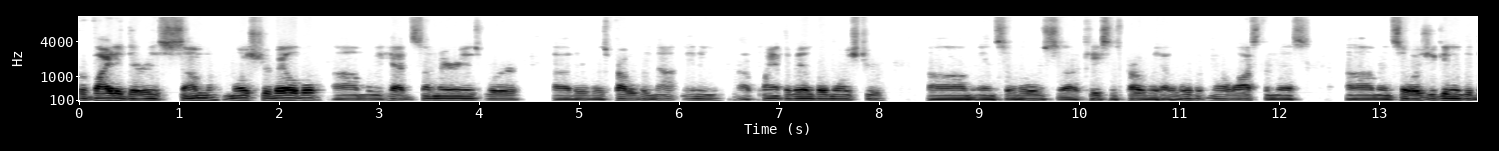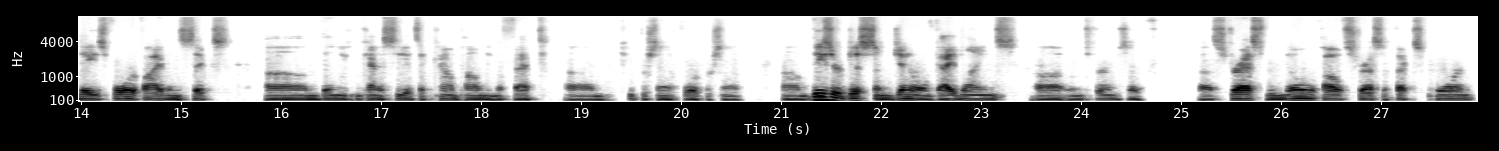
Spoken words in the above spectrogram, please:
provided there is some moisture available. Um, we had some areas where uh, there was probably not any uh, plant available moisture. Um, and so those uh, cases probably had a little bit more loss than this. Um, and so as you get into days four, five, and six, um, then you can kind of see it's a compounding effect, 2%, um, 4%. Um, these are just some general guidelines uh, in terms of uh, stress. We know how stress affects corn,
